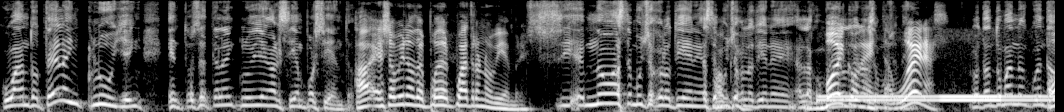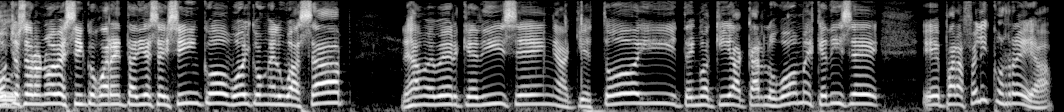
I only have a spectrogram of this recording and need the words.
cuando te la incluyen, entonces te la incluyen al 100%. Ah, eso vino después del 4 de noviembre. Sí, eh, no hace mucho que lo tiene, hace mucho que lo tiene a la Voy con esta. Buenas. Lo están tomando en cuenta. ahora. 809-540-165. Voy con el WhatsApp. Déjame ver qué dicen. Aquí estoy. Tengo aquí a Carlos Gómez que dice, eh, para Félix Correa,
